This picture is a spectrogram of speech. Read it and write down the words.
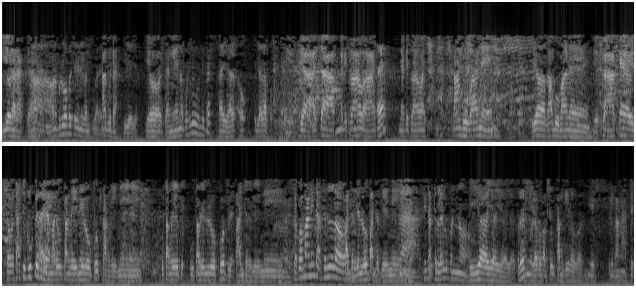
Iya olahraga. Ah, ana perlu apa sih kan sebenarnya? Aku dah. Iya iya. Yo jange enak perlu nih pas. Ah ya, oh, ya apa? Biasa penyakit lawas. Eh? Penyakit lawas. Kambu maneh. Ya, kambu maneh. Ya wis sok tak cukupe. Saya mari utang rene luput, utang rene. Utang rene utang rene luput lek pancer kene. Siapa maning tak delok. Pancer kene luput, pancer kene. Nah, sing tak delok iku peno. Iya iya iya iya. Terus ya lho. maksud utang piro kon? Yes, 500.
